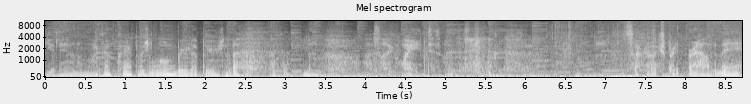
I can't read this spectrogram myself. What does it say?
get down. I'm like, oh crap, there's a longbeard up here or something. no. I was like, wait, just wait a second. Sucker looks pretty brown to me.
